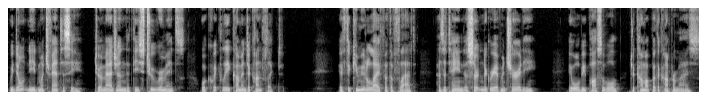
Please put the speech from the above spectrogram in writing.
We don't need much fantasy to imagine that these two roommates will quickly come into conflict. If the communal life of the flat has attained a certain degree of maturity, it will be possible to come up with a compromise.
